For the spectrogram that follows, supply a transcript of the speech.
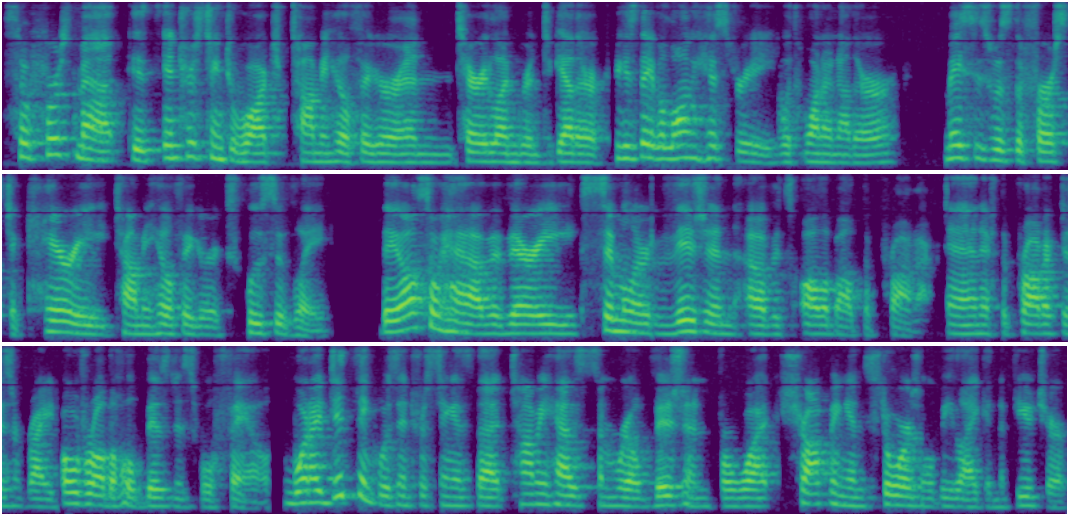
So, first, Matt, it's interesting to watch Tommy Hilfiger and Terry Lundgren together because they have a long history with one another. Macy's was the first to carry Tommy Hilfiger exclusively. They also have a very similar vision of it's all about the product. And if the product isn't right, overall, the whole business will fail. What I did think was interesting is that Tommy has some real vision for what shopping in stores will be like in the future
